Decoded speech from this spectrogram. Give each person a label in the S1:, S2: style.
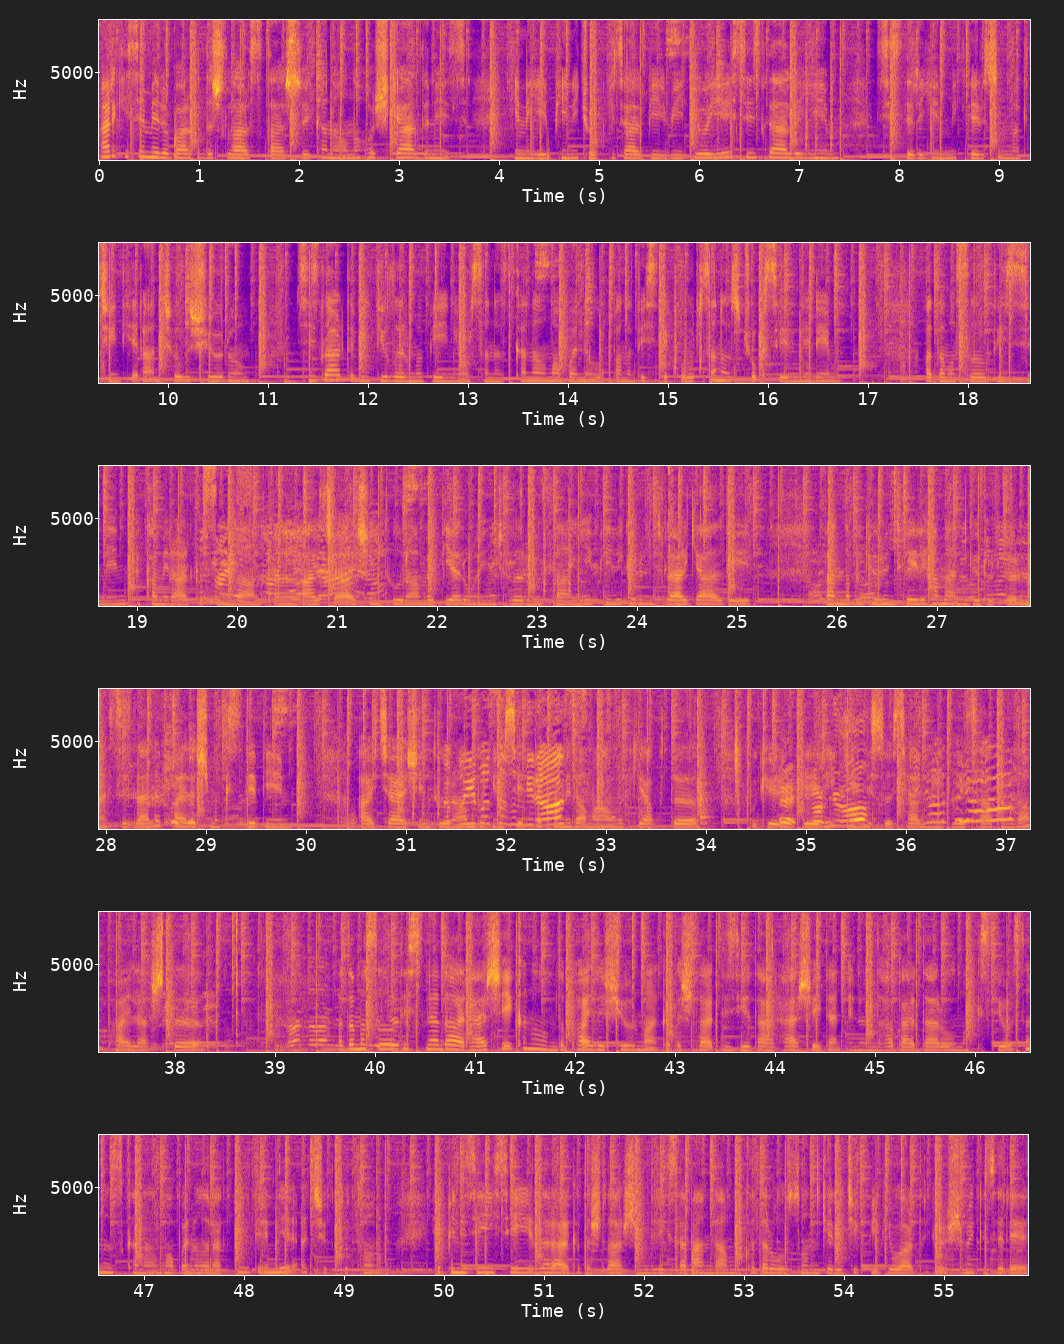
S1: Herkese merhaba arkadaşlar Starship kanalına hoş geldiniz. Yine yepyeni çok güzel bir videoya sizlerleyim. Sizlere yenilikleri sunmak için her an çalışıyorum. Sizler de videolarımı beğeniyorsanız kanalıma abone olup bana destek olursanız çok sevinirim. Adam Asıl dizisinin kamera arkasından e, Ayça Ayşin Turan ve diğer oyuncularımızdan yepyeni görüntüler geldi. Ben de bu görüntüleri hemen görür görmez sizlerle paylaşmak istedim. Ayça Ayşin Turan bugün sette kameramanlık yaptı. Bu görüntüleri
S2: bakıyorum.
S1: kendi sosyal medya hesabından paylaştı. Adam Asıl dizisine dair her şeyi kanalımda paylaşıyorum arkadaşlar. Diziye dair her şeyden en önde haberdar olmak istiyorsanız kanalıma abone olarak bildirimleri açık tutun. Hepinize iyi seyirler arkadaşlar. Şimdilikse benden bu kadar olsun. Gelecek videolarda görüşmek üzere.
